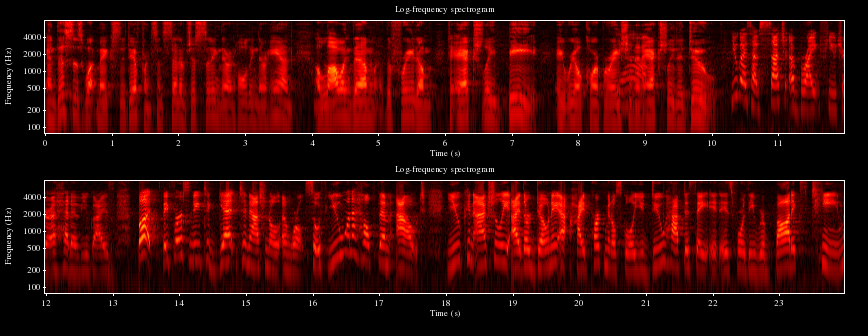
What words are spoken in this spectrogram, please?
And this is what makes the difference. Instead of just sitting there and holding their hand, allowing them the freedom to actually be a real corporation and actually to do. You guys have such a bright future ahead of you guys, but they first need to get to national and world. So if you want to help them out, you can actually either donate at Hyde Park Middle School. You do have to say it is for the robotics team.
